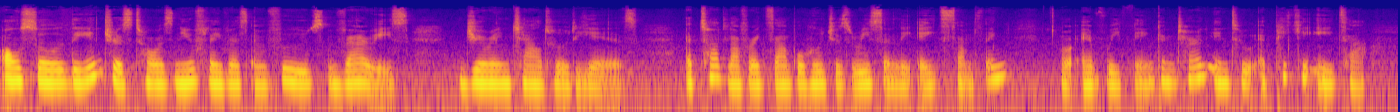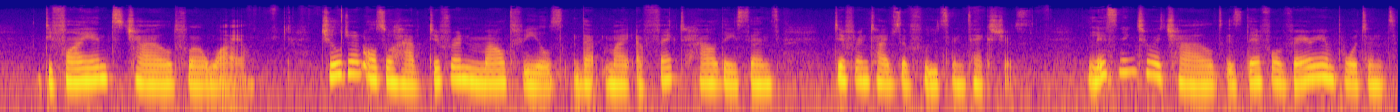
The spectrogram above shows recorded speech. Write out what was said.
Also, the interest towards new flavors and foods varies during childhood years. A toddler, for example, who just recently ate something or everything, can turn into a picky eater, defiant child for a while. Children also have different mouth feels that might affect how they sense different types of foods and textures. Listening to a child is therefore very important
